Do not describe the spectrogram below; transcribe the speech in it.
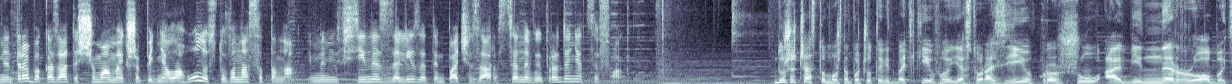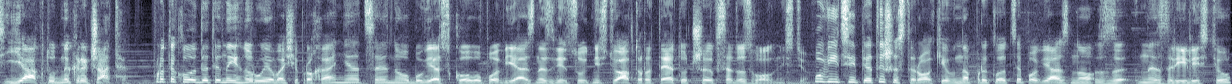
Не треба казати, що мама, якщо підняла голос, то вона сатана. І мені всі не залізе, тим паче зараз. Це не виправдання, це факт. Дуже часто можна почути від батьків: я сто разів прошу, а він не робить. Як тут не кричати? Проте, коли дитина ігнорує ваші прохання, це не обов'язково пов'язане з відсутністю авторитету чи вседозволеністю. У віці 5-6 років, наприклад, це пов'язано з незрілістю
